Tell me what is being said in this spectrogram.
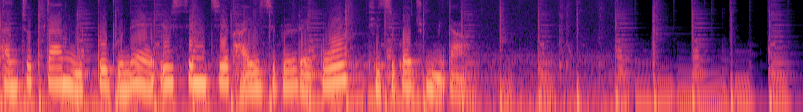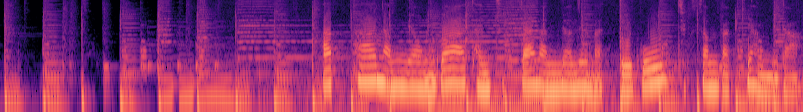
단추단 윗부분에 1cm 가위집을 내고 뒤집어 줍니다. 앞판 앞면과 단추단 앞면을 맞대고 직선받기 합니다.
